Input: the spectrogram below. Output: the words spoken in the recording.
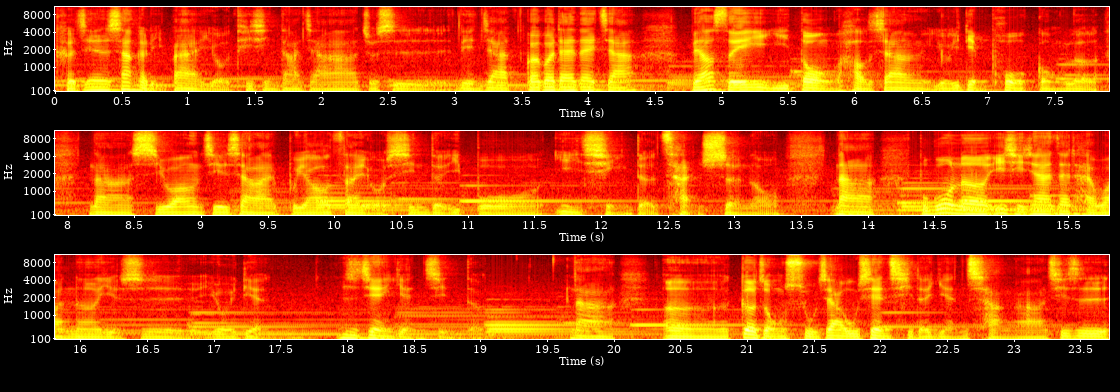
可见上个礼拜有提醒大家，就是连假乖乖待在家，不要随意移动，好像有一点破功了。那希望接下来不要再有新的一波疫情的产生哦。那不过呢，疫情现在在台湾呢也是有一点日渐严谨的。那呃，各种暑假无限期的延长啊，其实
